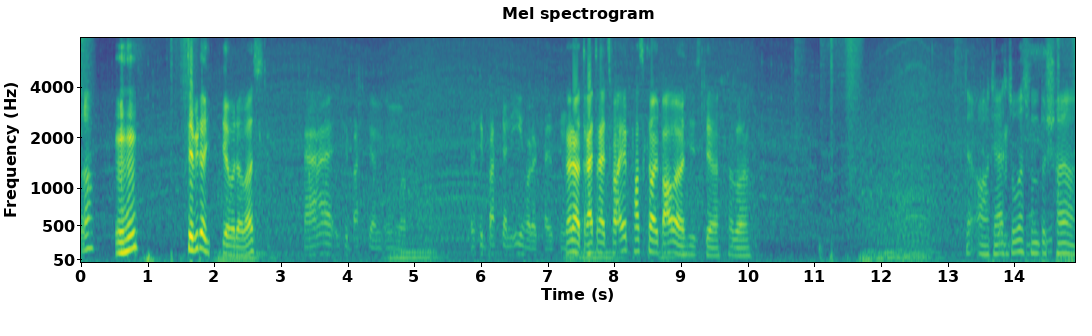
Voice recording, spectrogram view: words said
oder? Mhm. Ist der wieder hier, oder was? Na, Sebastian irgendwas. Der Sebastian E. hat er geheißen. Nein, nein, 332, Pascal Bauer hieß der, aber. Der, oh, der ist sowas von bescheuert.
